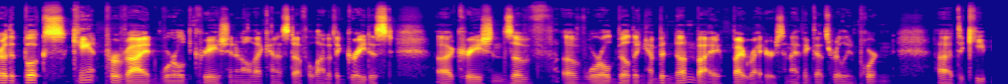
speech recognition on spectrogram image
or the books can't provide world creation and all that kind of stuff. A lot of the greatest uh, creations of, of world building have been done by by writers, and I think that's really important uh, to keep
